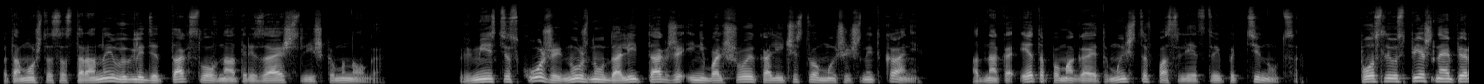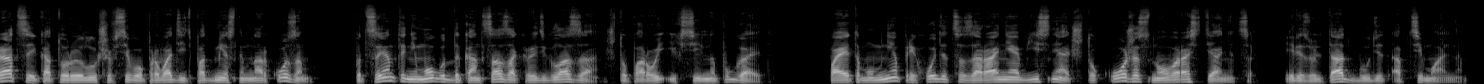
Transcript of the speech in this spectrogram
потому что со стороны выглядит так, словно отрезаешь слишком много. Вместе с кожей нужно удалить также и небольшое количество мышечной ткани – Однако это помогает мышце впоследствии подтянуться. После успешной операции, которую лучше всего проводить под местным наркозом, пациенты не могут до конца закрыть глаза, что порой их сильно пугает. Поэтому мне приходится заранее объяснять, что кожа снова растянется, и результат будет оптимальным.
